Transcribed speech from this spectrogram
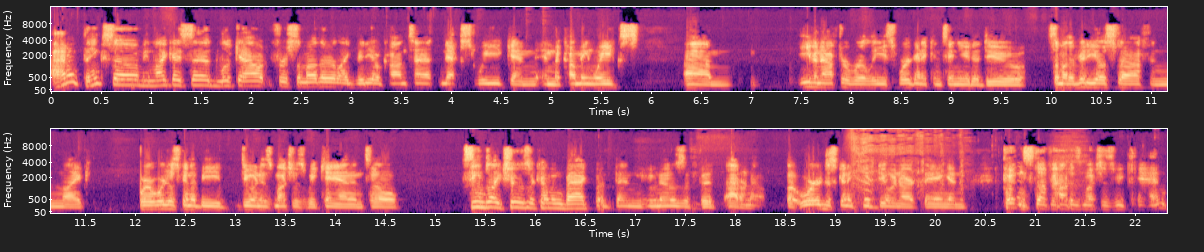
I don't think so. I mean, like I said, look out for some other like video content next week and in the coming weeks. Um, even after release, we're going to continue to do some other video stuff and like we're we're just going to be doing as much as we can until seems like shows are coming back. But then who knows if it? I don't know. But we're just going to keep doing our thing and putting stuff out as much as we can.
